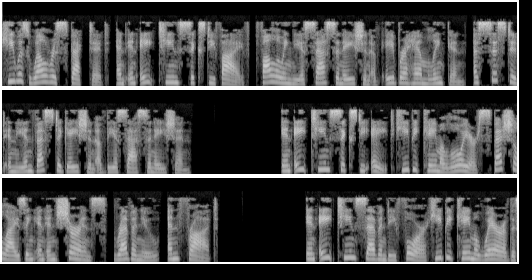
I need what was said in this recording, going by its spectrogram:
He was well respected, and in 1865, following the assassination of Abraham Lincoln, assisted in the investigation of the assassination. In 1868 he became a lawyer specializing in insurance, revenue, and fraud. In 1874 he became aware of the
